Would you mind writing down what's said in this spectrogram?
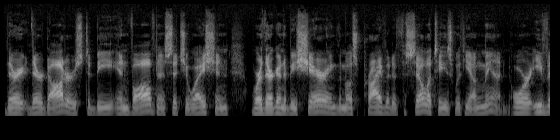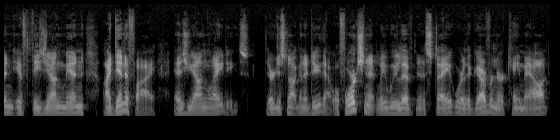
their their daughters to be involved in a situation where they're going to be sharing the most private of facilities with young men, or even if these young men identify as young ladies. They're just not going to do that. Well, fortunately, we lived in a state where the governor came out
